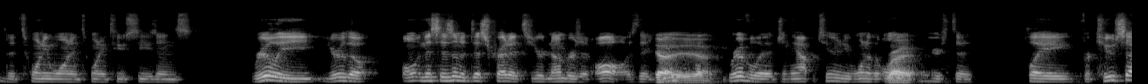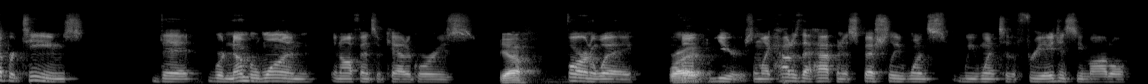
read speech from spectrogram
the 21 and 22 seasons. Really, you're the only, and this isn't a discredit to your numbers at all, is that Yeah, you yeah, had the privilege and the opportunity, one of the only Right. players to play for two separate teams that were number one in offensive categories yeah, far and away right. both years. And like, how does that happen, especially once we went to the free agency model,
